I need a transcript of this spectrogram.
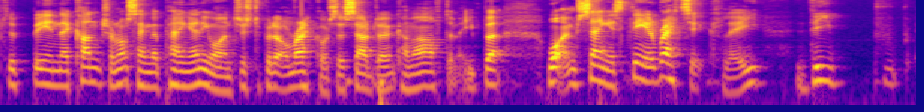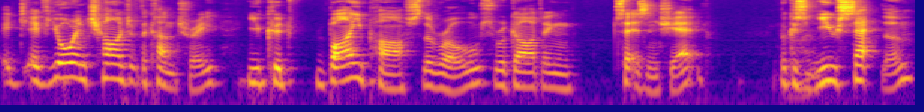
to be in their country. I'm not saying they're paying anyone just to put it on record so Saudi don't come after me. But what I'm saying is theoretically, the if you're in charge of the country, you could bypass the rules regarding citizenship because you set them.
